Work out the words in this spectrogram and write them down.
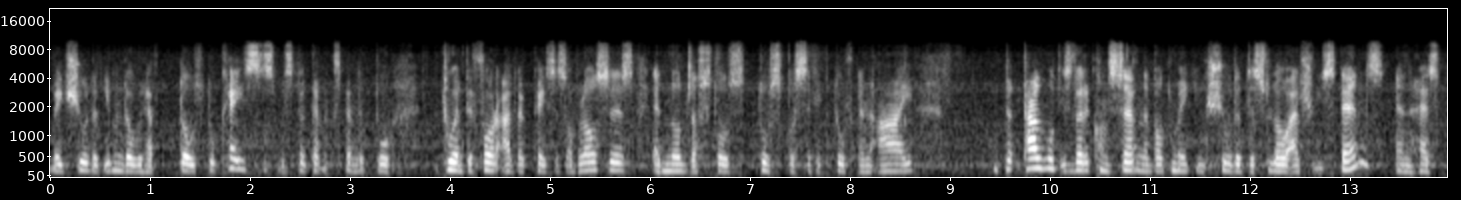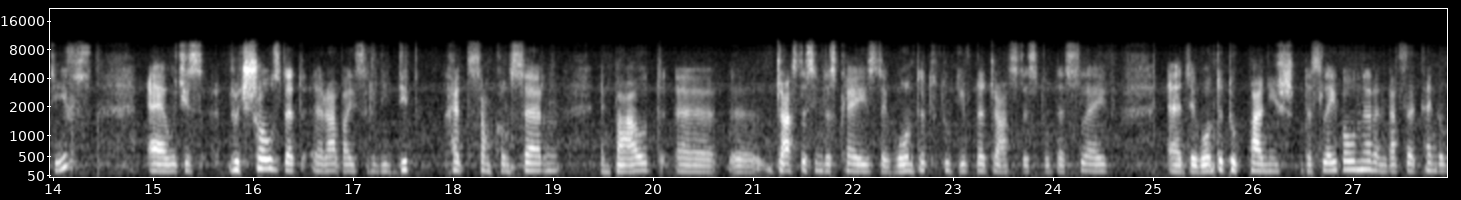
make sure that even though we have those two cases, we still can expand it to 24 other cases of losses and not just those two specific tooth and eye. The Talmud is very concerned about making sure that this law actually stands and has teeth, uh, which is which shows that uh, rabbis really did had some concern about uh, uh, justice in this case. They wanted to give the justice to the slave. Uh, they wanted to punish the slave owner, and that's a kind of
